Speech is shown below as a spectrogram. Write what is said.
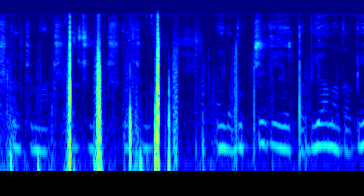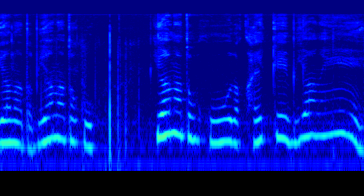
죽여주마 죽여주마 죽여주마. 아니 나 못 죽이겠다. 미안하다 미안하다 미안하다고. 미안하다고. 나 갈게. 미안해.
